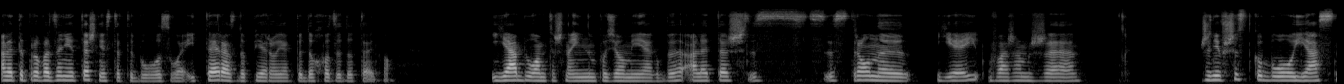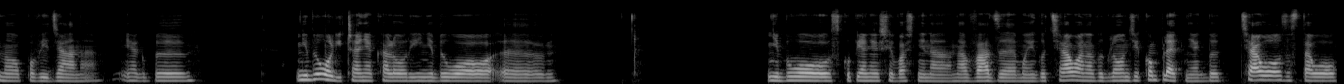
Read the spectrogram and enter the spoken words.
ale te prowadzenie też niestety było złe i teraz dopiero jakby dochodzę do tego ja byłam też na innym poziomie, jakby, ale też ze strony jej uważam, że, że nie wszystko było jasno powiedziane. Jakby nie było liczenia kalorii, nie było. Yy, nie było skupiania się właśnie na, na wadze mojego ciała, na wyglądzie kompletnie. Jakby ciało zostało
